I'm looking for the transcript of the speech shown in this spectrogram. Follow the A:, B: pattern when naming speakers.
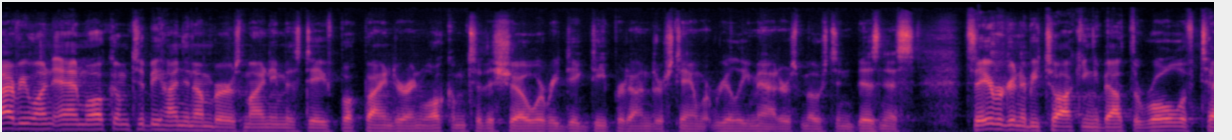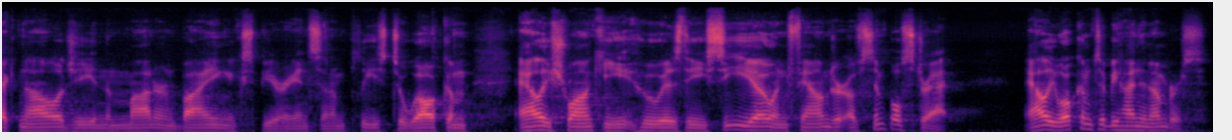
A: Hi, everyone, and welcome to Behind the Numbers. My name is Dave Bookbinder, and welcome to the show where we dig deeper to understand what really matters most in business. Today, we're going to be talking about the role of technology in the modern buying experience, and I'm pleased to welcome Ali Schwanke, who is the CEO and founder of SimpleStrat. Ali, welcome to Behind the Numbers.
